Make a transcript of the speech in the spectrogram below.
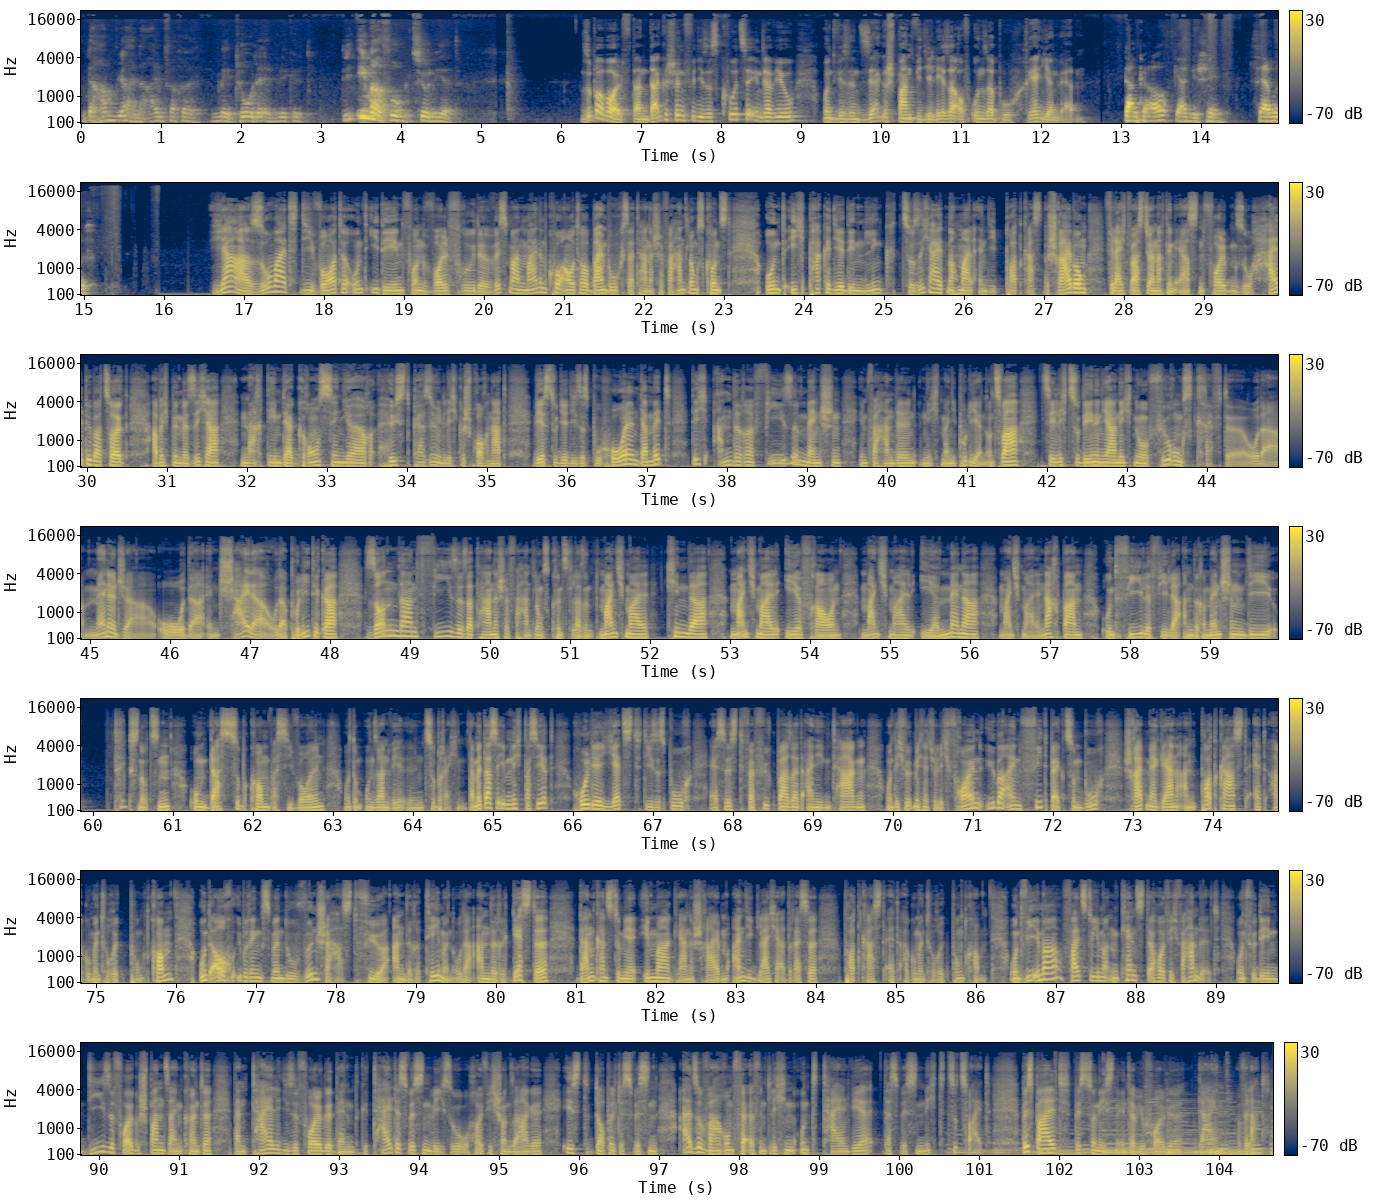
Und da haben wir eine einfache Methode entwickelt, die immer funktioniert. Super Wolf, dann Dankeschön für dieses kurze Interview und wir sind sehr gespannt, wie die Leser auf unser Buch reagieren werden. Danke auch, gern geschehen. Servus. Ja, soweit die Worte und Ideen von Wolfrüde Wissmann, meinem Co-Autor beim Buch Satanische Verhandlungskunst. Und ich packe dir den Link zur Sicherheit nochmal in die Podcast-Beschreibung. Vielleicht warst du ja nach den ersten Folgen so halb überzeugt, aber ich bin mir sicher, nachdem der Grand Seigneur höchstpersönlich gesprochen hat, wirst du dir dieses Buch holen, damit dich andere fiese Menschen im Verhandeln nicht manipulieren. Und zwar zähle ich zu denen ja nicht nur Führungskräfte oder Manager oder Entscheider oder Politiker, sondern fiese satanische Verhandlungskünstler sind manchmal Kinder, manchmal Ehefrauen, manchmal Ehemänner, manchmal Nachbarn und viele, viele andere Menschen, die Tricks nutzen, um das zu bekommen, was sie wollen und um unseren Willen zu brechen. Damit das eben nicht passiert, hol dir jetzt dieses Buch. Es ist verfügbar seit einigen Tagen und ich würde mich natürlich freuen über ein Feedback zum Buch. Schreib mir gerne an podcast.argumentorik.com und auch übrigens, wenn du Wünsche hast für andere Themen oder andere Gäste, dann kannst du mir immer gerne schreiben an die gleiche Adresse podcast.argumentorik.com. Und wie immer, falls du jemanden kennst, der häufig verhandelt und für den diese diese Folge spannend sein könnte, dann teile diese Folge, denn geteiltes Wissen, wie ich so häufig schon sage, ist doppeltes Wissen. Also warum veröffentlichen und teilen wir das Wissen nicht zu zweit? Bis bald, bis zur nächsten Interviewfolge. Dein Vlad.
